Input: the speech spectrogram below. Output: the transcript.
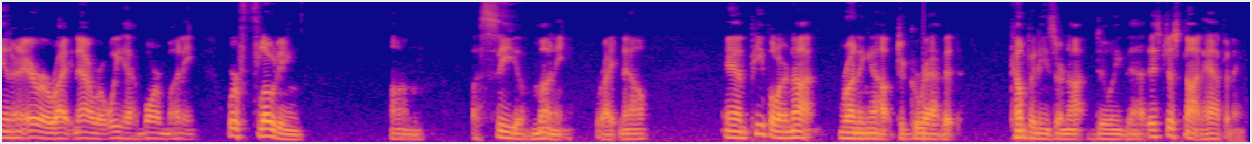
in an era right now where we have more money. We're floating on a sea of money right now, and people are not running out to grab it. Companies are not doing that. It's just not happening.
